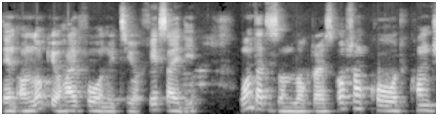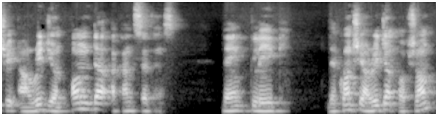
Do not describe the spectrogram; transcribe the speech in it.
Then unlock your iPhone with your Face ID once that is unlocked, there is option called country and region under account settings. Then click the country and region option.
